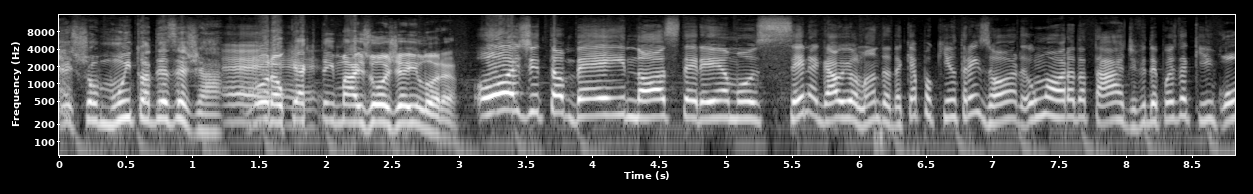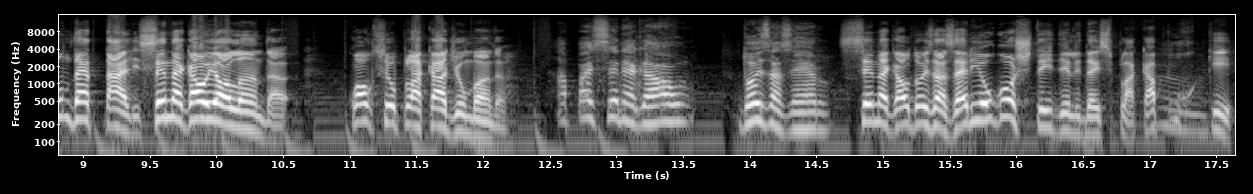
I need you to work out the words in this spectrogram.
deixou muito a desejar. É. Loura, o que é que tem mais hoje aí, Loura? Hoje também nós teremos Senegal e Holanda, daqui a pouquinho, três horas, uma hora da tarde? Depois daqui. Com detalhe, Senegal e Holanda. Qual o seu placar de Umbanda? Rapaz, Senegal, 2 a 0 Senegal 2 a 0 e eu gostei dele desse placar porque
